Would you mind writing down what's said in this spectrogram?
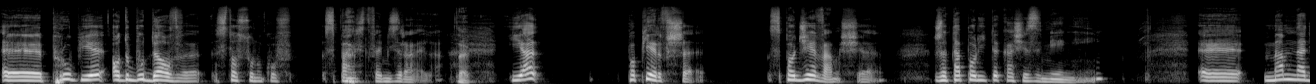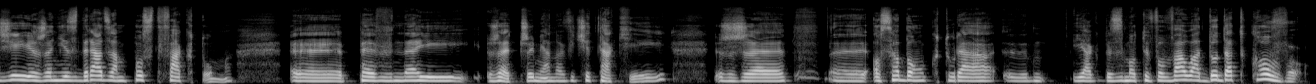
e, próbie odbudowy stosunków z państwem Izraela. Tak. Ja po pierwsze spodziewam się, że ta polityka się zmieni. E, mam nadzieję, że nie zdradzam post factum e, pewnej rzeczy, mianowicie takiej, że e, osobą, która jakby zmotywowała dodatkowo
